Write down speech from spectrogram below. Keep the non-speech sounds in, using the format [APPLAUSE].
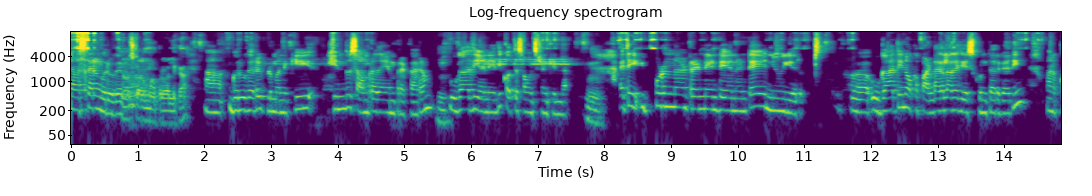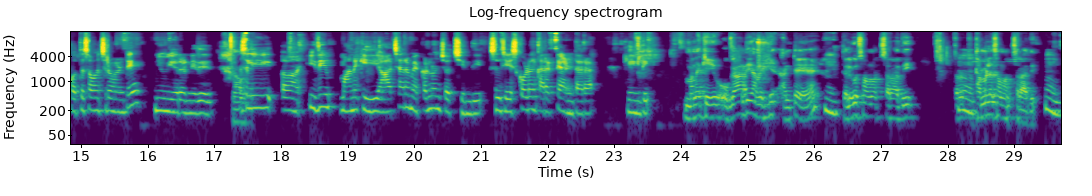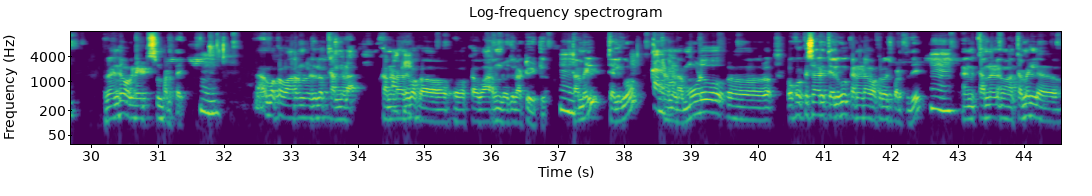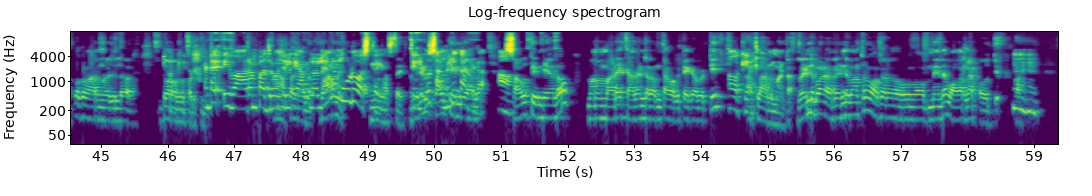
నమస్కారం గురుగారు. నమస్కారం మా ప్రవల్లిక గురుగారు ఇప్పుడు మనకి హిందూ సాంప్రదాయం ప్రకారం. ఉగాది అనేది కొత్త సంవత్సరం కింద. అయితే ఇప్పుడున్న ట్రెండ్ ఏంటి అని అంటే న్యూ ఇయర్. ఉగాదిని ఒక పండగలాగా చేసుకుంటారు కానీ మన కొత్త సంవత్సరం అంటే న్యూ ఇయర్ అనేది. అసలు ఇది మనకి ఈ ఆచారం ఎక్కడి నుంచి వచ్చింది? అసలు చేసుకోవడం కరెక్టే అంటారా? ఏంటి? మనకి ఉగాది అనకి అంటే. తెలుగు సంవత్సరాది తర్వాత. తమిళ సంవత్సరాది. రెండు ఒక డేట్స్ పడతాయి. ఒక వారం రోజుల్లో కన్నడ. Okay. ఒక ఒక వారం రోజులు అటు ఇట్లు. తమిళ్ తెలుగు కన్నడ. కన్నడ. మూడు ఒక్కొక్కసారి తెలుగు కన్నడ ఒక రోజు పడుతుంది. అండ్ కన్నడ తమిళ్ ఒక వారం రోజుల్లో దూరంలో పడుతుంది. అంటే ఈ వారం పది రోజుల గ్యాప్లో. మూడు వస్తాయి. సౌత్ కన్నడ. ఇండియాలో సౌత్ ఇండియాలో మనం వాడే క్యాలెండర్ అంతా ఒకటే కాబట్టి అట్లా అన్నమాట. రెండు రెండు మాత్రం ఒక మీద ఓవర్లాప్ అవుద్ది.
